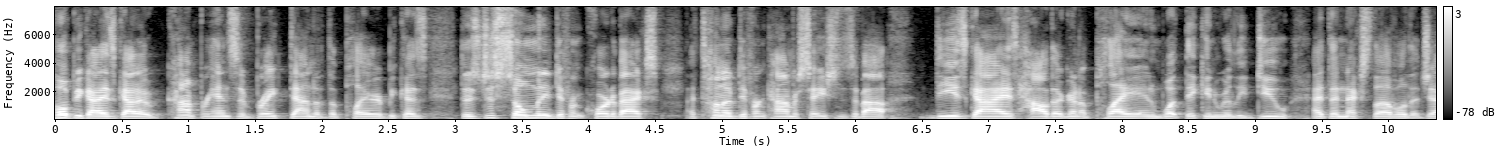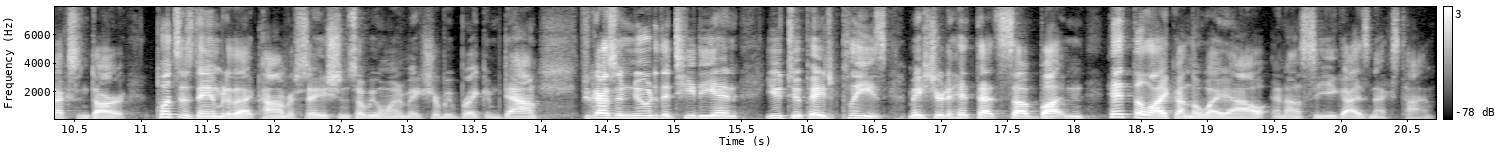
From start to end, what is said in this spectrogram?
Hope you guys got a comprehensive breakdown of the player because there's just so many different quarterbacks, a ton of different conversations about these guys, how they're going to play, and what they can really do at the next level that Jaxson Dart puts his name into that conversation. So we want to make sure we break him down. If you guys are new to the TDN YouTube page, please make sure to hit that sub button, hit the like on the way out, and I'll see you guys next time.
